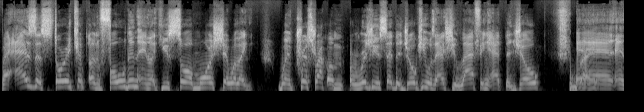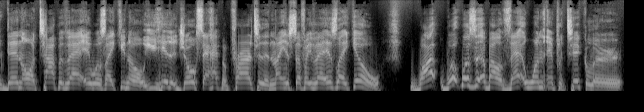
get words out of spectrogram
But as the story kept unfolding and like you saw more shit where like when Chris Rock um, originally said the joke, he was actually laughing at the joke. Right. And and then on top of that, it was like, you know, you hear the jokes that happened prior to the night and stuff like that. It's like, yo, what what was it about that one in particular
